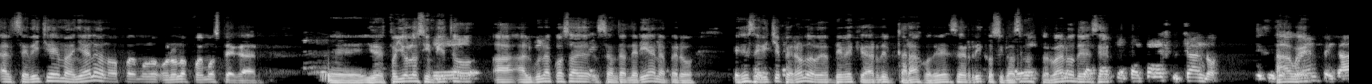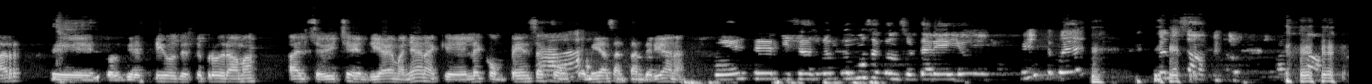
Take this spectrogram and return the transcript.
al, ceviche de mañana o no, podemos, o no nos podemos pegar? Eh, y después yo los invito a alguna cosa santanderiana, pero ese ceviche peruano debe, quedar del carajo, debe ser rico. Si lo hacen los peruanos, debe ser. Están escuchando. Si ah, se pueden pegar eh, los directivos de este programa al ceviche del día de mañana, que él le compensa con ah. comida santanderiana. Puede ser, quizás lo podemos a consultar ellos. ¿Sí? ¿Se puede? ¿Cuántos son?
